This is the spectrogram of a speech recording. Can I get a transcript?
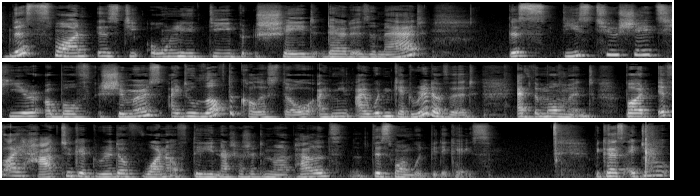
this one is the only deep shade that is a matte. This these two shades here are both shimmers. I do love the colors though. I mean, I wouldn't get rid of it at the moment. But if I had to get rid of one of the Natasha Denona palettes, this one would be the case because I do,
